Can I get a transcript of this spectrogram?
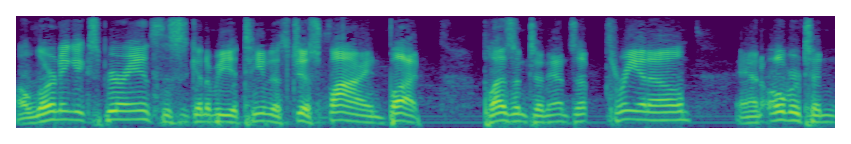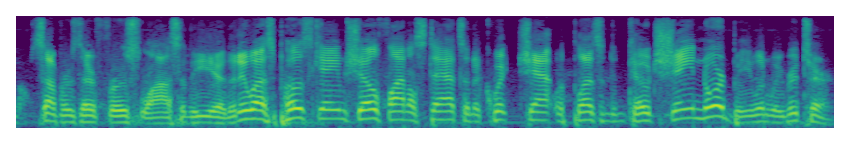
a learning experience. This is going to be a team that's just fine, but Pleasanton ends up 3 0 and Overton suffers their first loss of the year. The New West postgame show, final stats, and a quick chat with Pleasanton coach Shane Nordby when we return.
